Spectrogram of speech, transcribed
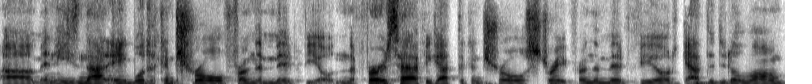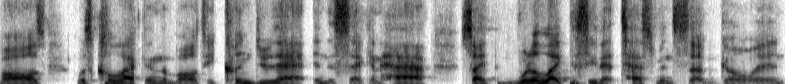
Um, and he's not able to control from the midfield. In the first half, he got the control straight from the midfield, got to do the long balls, was collecting the balls. He couldn't do that in the second half. So I would have liked to see that Tessmann sub go in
